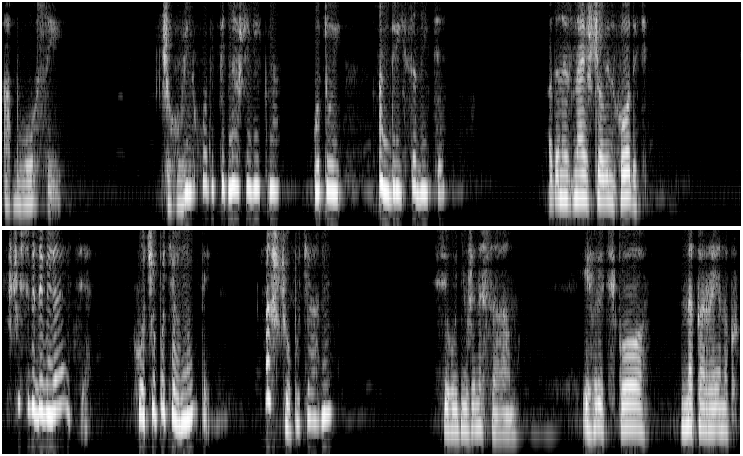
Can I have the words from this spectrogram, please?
а босий. Чого він ходить під наші вікна? Отой Андрій Саниця. А ти не знаєш, що він ходить? Щось видивляється, хоче потягнути. А що потягне? Сьогодні вже не сам. І Грицько на каренок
